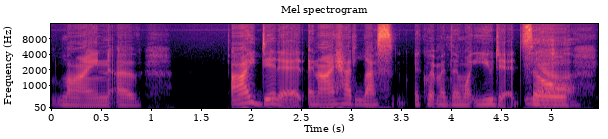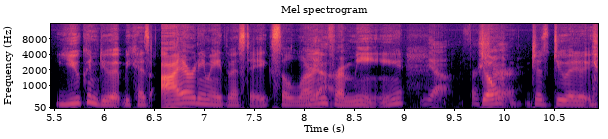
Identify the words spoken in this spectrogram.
line of I did it and I had less equipment than what you did. So Yeah. you can do it because I already made the mistake. So learn Yeah. from me. Yeah, for Don't sure. just do it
